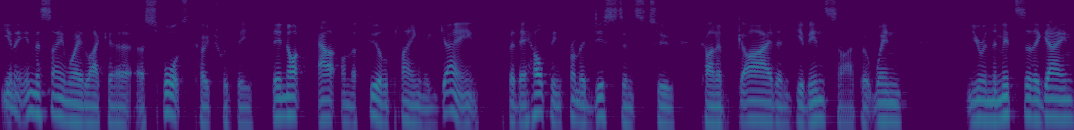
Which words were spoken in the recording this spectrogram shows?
You know, in the same way like a, a sports coach would be. They're not out on the field playing the game, but they're helping from a distance to kind of guide and give insight. But when you're in the midst of the game.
